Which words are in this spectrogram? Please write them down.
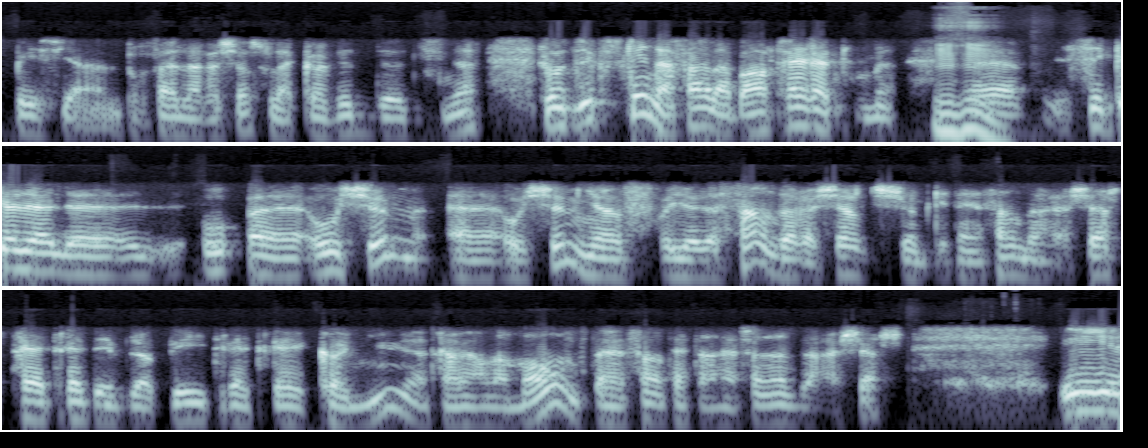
spécial pour faire de la recherche sur la COVID-19. Je vais vous dire ce qu'il y a une affaire d'abord très rapidement. Mhm. euh, c'est que le, le au, euh, au, CHUM, euh, au CHUM, il y, a, il y, a, le centre de recherche du CHUM, qui est un centre de recherche très, très développé, très, très connu à travers le monde. C'est un centre international de recherche. Et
